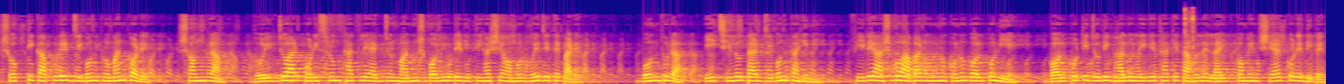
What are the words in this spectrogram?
শক্তি কাপুরের জীবন প্রমাণ করে, সংগ্রাম, ধৈর্য আর পরিশ্রম থাকলে একজন মানুষ বলিউডের ইতিহাসে অমর হয়ে যেতে পারে। বন্ধুরা, এই ছিল তার জীবন কাহিনী। ফিরে আসব আবার অন্য কোনো গল্প নিয়ে। গল্পটি যদি ভালো লেগে থাকে তাহলে লাইক, কমেন্ট, শেয়ার করে দিবেন।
